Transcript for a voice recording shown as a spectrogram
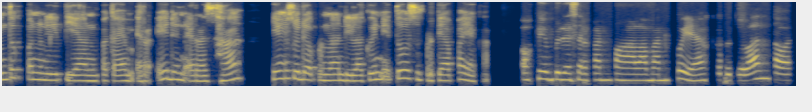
untuk penelitian PKM RE dan RSH yang sudah pernah dilakuin itu seperti apa ya Kak? Oke, berdasarkan pengalamanku ya, kebetulan tahun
